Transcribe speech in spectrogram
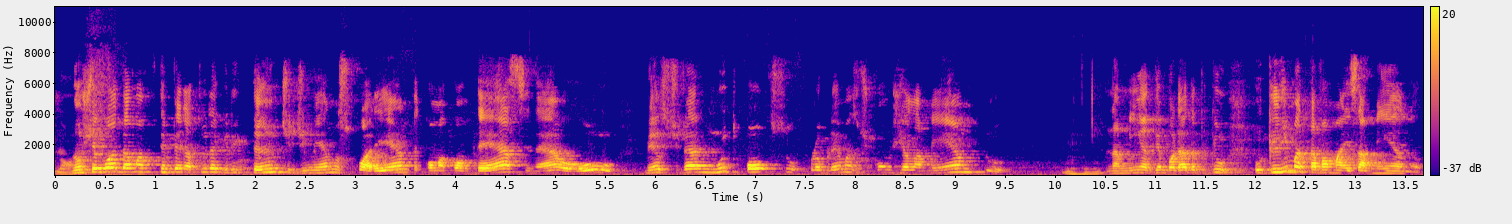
Nossa. Não chegou a dar uma temperatura gritante de menos 40, como acontece, né? Ou mesmo tiveram muito poucos problemas de congelamento uhum. na minha temporada, porque o, o clima estava mais ameno.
